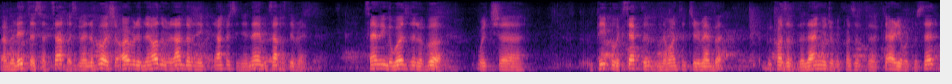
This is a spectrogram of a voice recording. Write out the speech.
But Melita Satzachas, Menavur, Sha'arva Ibn Adam, Lamdam Yakus in your name, and Tzachas Divrei. Same thing, the words of the Navur, which uh, people accepted and they wanted to remember because of the language or because of the clarity of what was said,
